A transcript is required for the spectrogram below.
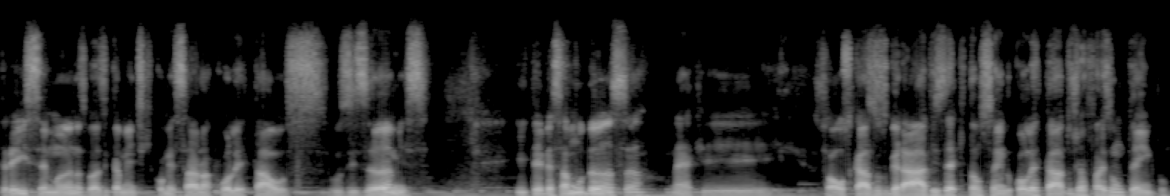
três semanas, basicamente, que começaram a coletar os, os exames. E teve essa mudança, né, que só os casos graves é que estão sendo coletados já faz um tempo.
